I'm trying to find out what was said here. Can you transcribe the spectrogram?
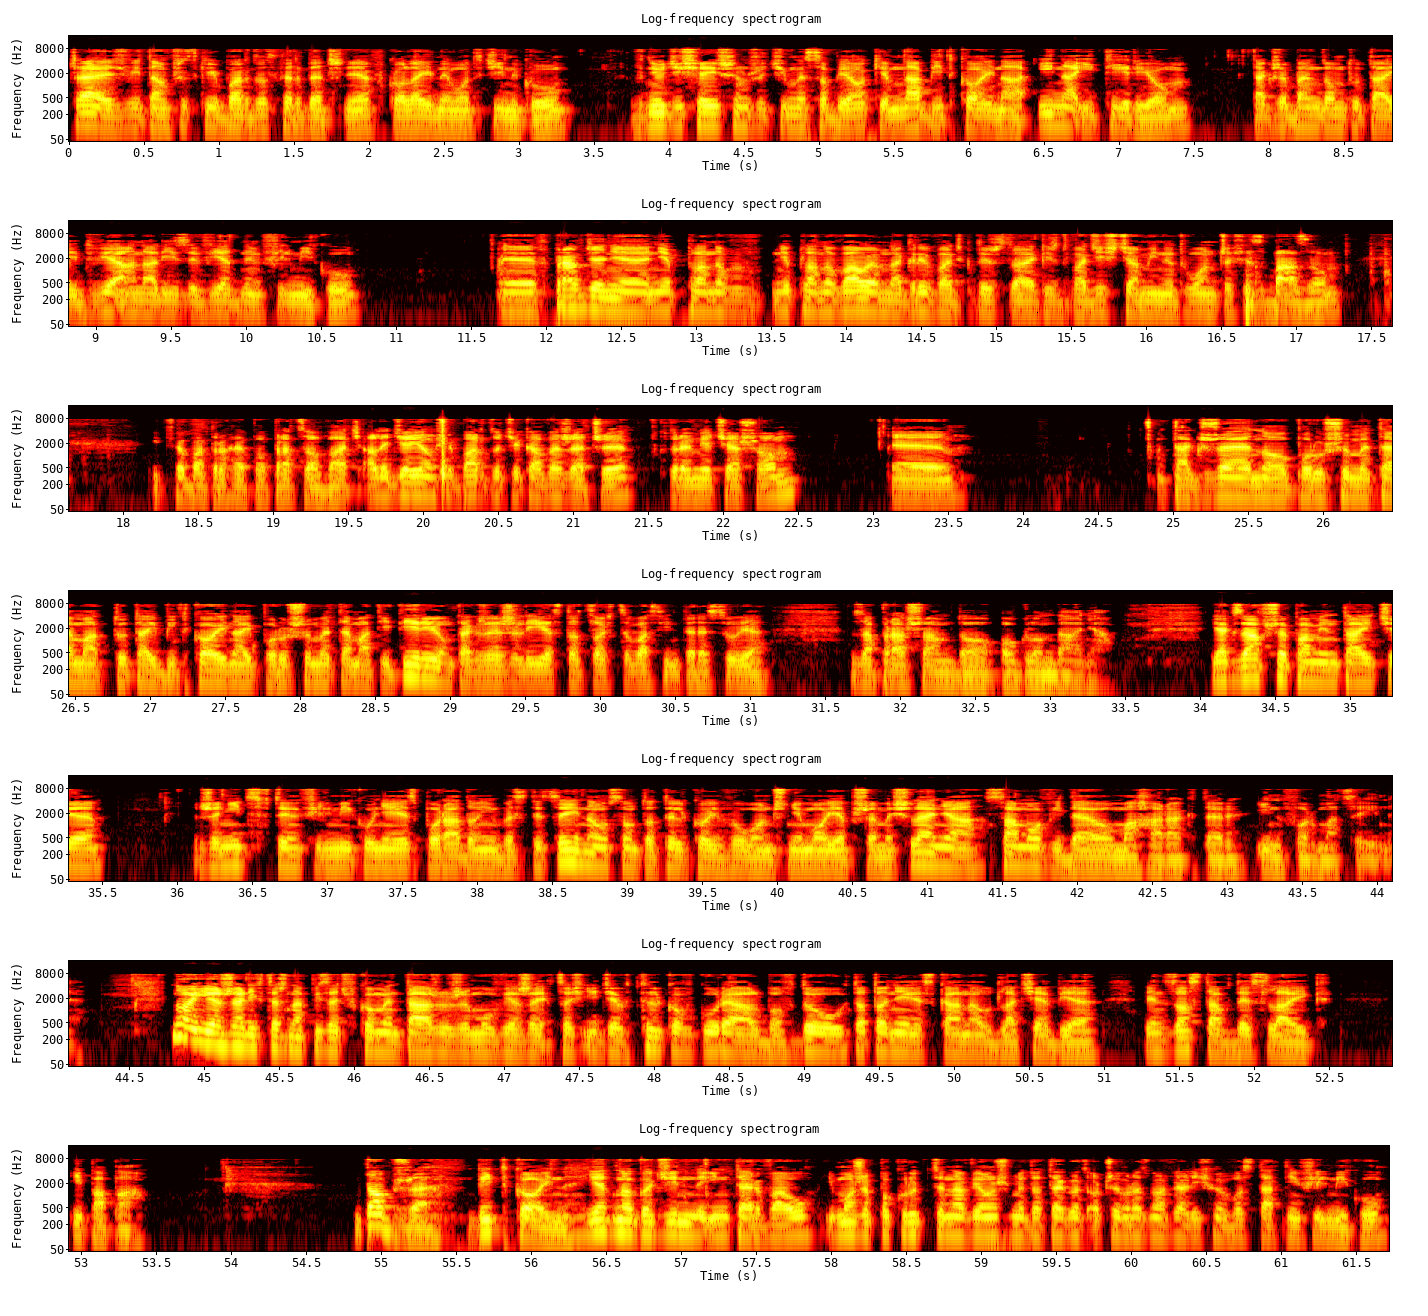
Cześć, witam wszystkich bardzo serdecznie w kolejnym odcinku. W dniu dzisiejszym rzucimy sobie okiem na Bitcoina i na Ethereum, także będą tutaj dwie analizy w jednym filmiku. E, wprawdzie nie, nie, planow nie planowałem nagrywać, gdyż za jakieś 20 minut łączę się z bazą i trzeba trochę popracować, ale dzieją się bardzo ciekawe rzeczy, które mnie cieszą. Także no, poruszymy temat tutaj Bitcoina i poruszymy temat Ethereum. Także jeżeli jest to coś, co Was interesuje, zapraszam do oglądania. Jak zawsze pamiętajcie, że nic w tym filmiku nie jest poradą inwestycyjną, są to tylko i wyłącznie moje przemyślenia. Samo wideo ma charakter informacyjny. No i jeżeli chcesz napisać w komentarzu, że mówię, że coś idzie tylko w górę albo w dół, to to nie jest kanał dla Ciebie, więc zostaw dislike i papa. Dobrze, Bitcoin, jednogodzinny interwał i może pokrótce nawiążmy do tego, o czym rozmawialiśmy w ostatnim filmiku.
